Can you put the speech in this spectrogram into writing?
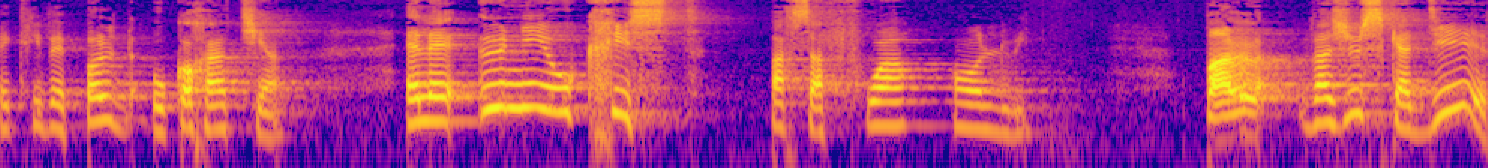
écrivait Paul aux Corinthiens. Elle est unie au Christ par sa foi en lui. Paul va jusqu'à dire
